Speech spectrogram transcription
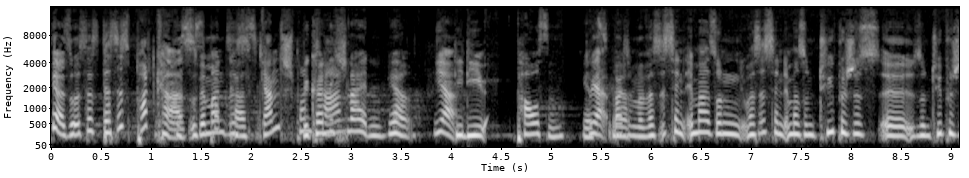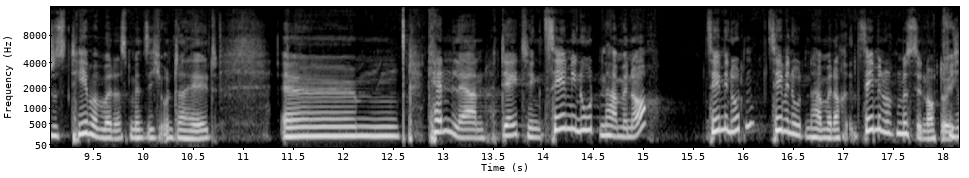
ja, so ist das, das ist Podcast. Das ist Wenn man Podcast. das ganz spontan Wir können nicht schneiden, ja. Ja. Die, die Pausen. Jetzt, ja, warte mal, was ist denn immer so ein, was ist denn immer so ein typisches, äh, so ein typisches Thema, über das man sich unterhält? Ähm, kennenlernen, Dating. Zehn Minuten haben wir noch. Zehn Minuten? Zehn Minuten haben wir noch. Zehn Minuten müsst ihr noch durch.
